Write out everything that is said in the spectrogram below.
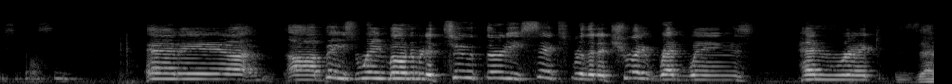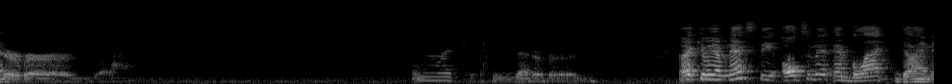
Casey Nelson. And a uh, uh, base rainbow, number to 236 for the Detroit Red Wings, Henrik Zetterberg. Henrik Zetterberg. All right, coming up next, the Ultimate and Black Diamond.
